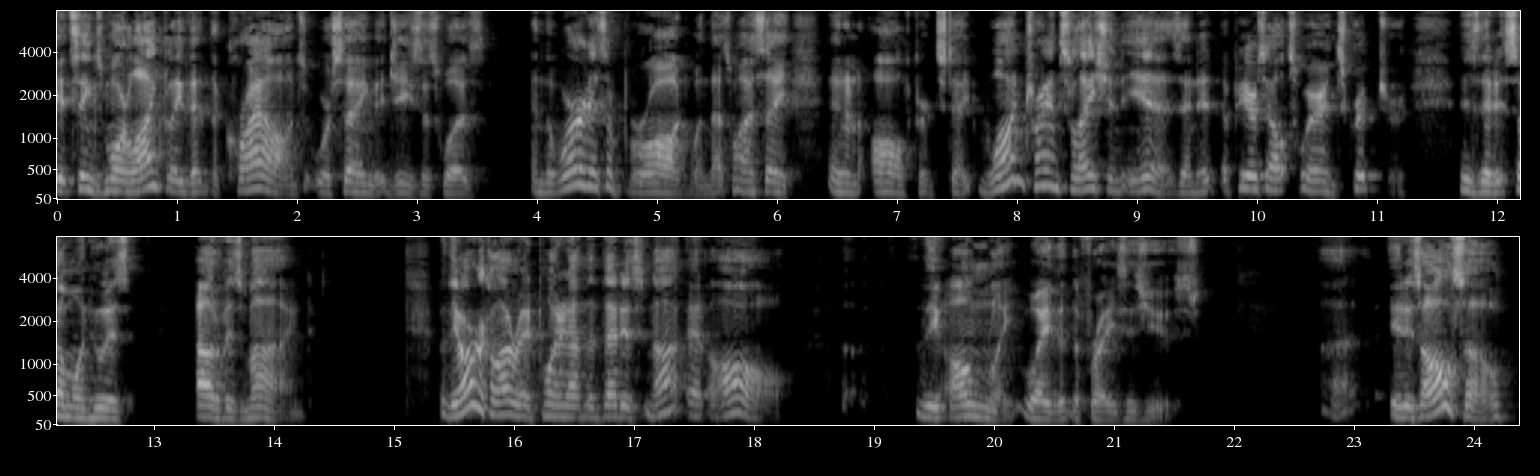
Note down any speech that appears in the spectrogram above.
It seems more likely that the crowds were saying that Jesus was and the word is a broad one. That's why I say in an altered state. One translation is, and it appears elsewhere in scripture, is that it's someone who is out of his mind. But the article I read pointed out that that is not at all the only way that the phrase is used. Uh, it is also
